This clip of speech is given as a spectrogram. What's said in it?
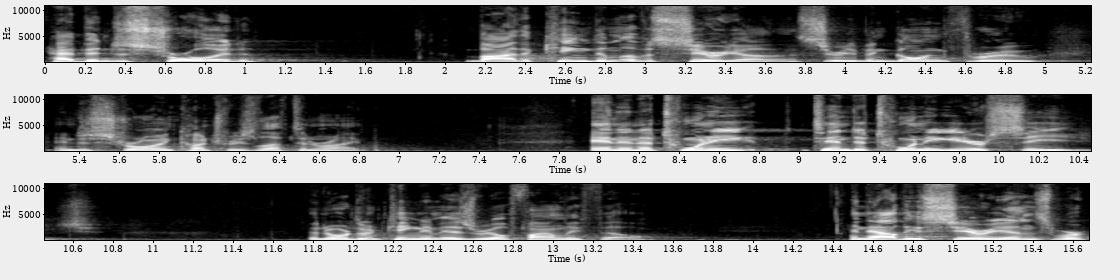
had been destroyed by the kingdom of Assyria. Assyria had been going through and destroying countries left and right. And in a 20, 10 to 20 year siege, the northern kingdom Israel finally fell. And now the Assyrians were,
